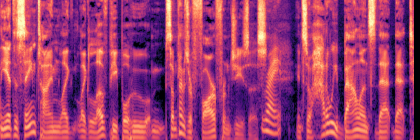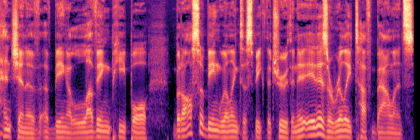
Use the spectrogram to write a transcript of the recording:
Yet at the same time like like love people who sometimes are far from Jesus. Right. And so how do we balance that that tension of of being a loving people but also being willing to speak the truth and it, it is a really tough balance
